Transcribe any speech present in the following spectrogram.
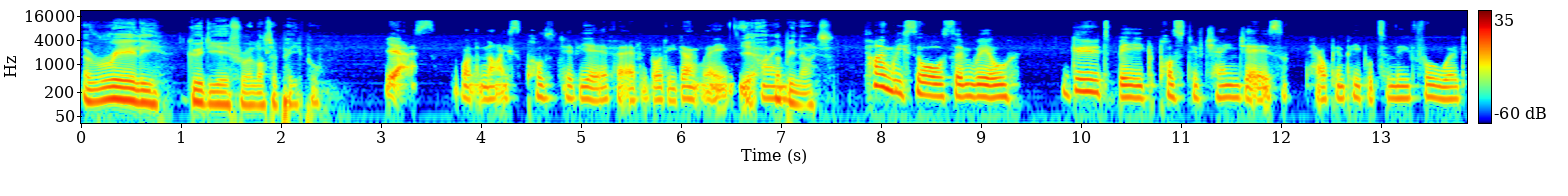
a really good year for a lot of people. Yes. We want a nice, positive year for everybody, don't we? It's Yeah, time, that'd be nice. time we saw some real good, big, positive changes, helping people to move forward.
